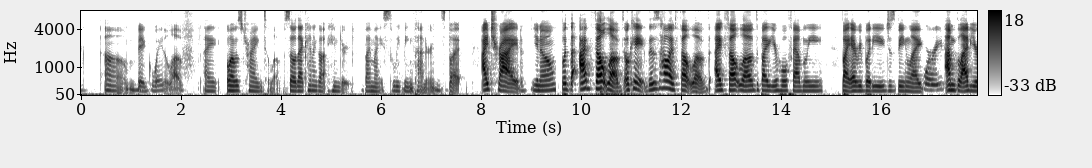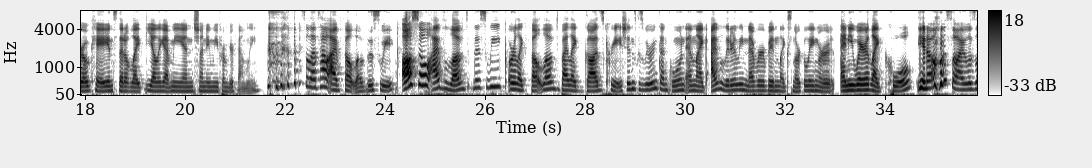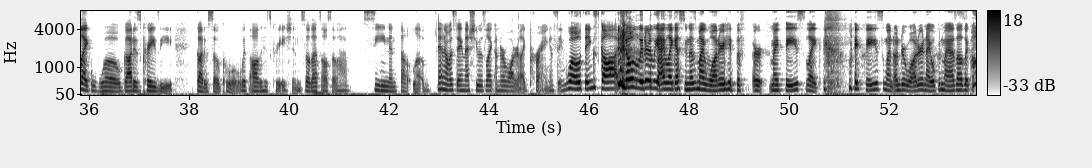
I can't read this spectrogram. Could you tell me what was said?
Um big way to love. I well, I was trying to love. So that kind of got hindered by my sleeping patterns, but I tried, you know? But the, I felt loved. Okay, this is how I felt loved. I felt loved by your whole family, by everybody just being like, Worried. I'm glad you're okay instead of like yelling at me and shunning me from your family. so that's how I felt loved this week. Also, I've loved this week or like felt loved by like God's creations because we were in Cancun and like I've literally never been like snorkeling or anywhere like cool, you know? so I was like, whoa, God is crazy. God is so cool with all his creations. So that's also have seen and felt love. And I was saying that she was like underwater, like praying and saying, Whoa, thanks God. no, literally, I like as soon as my water hit the or my face, like my face went underwater, and I opened my eyes. I was like,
